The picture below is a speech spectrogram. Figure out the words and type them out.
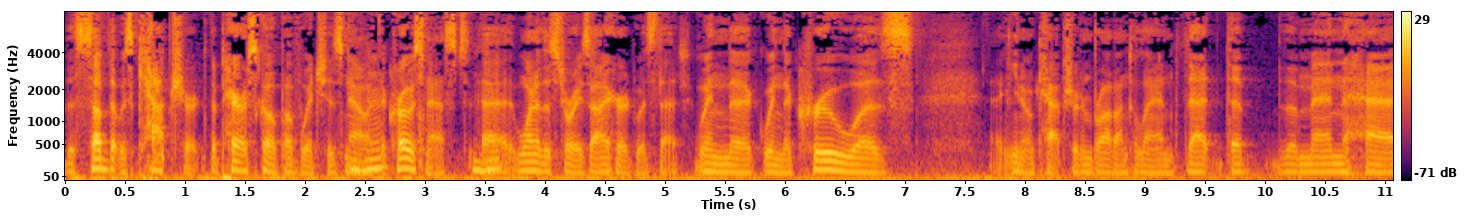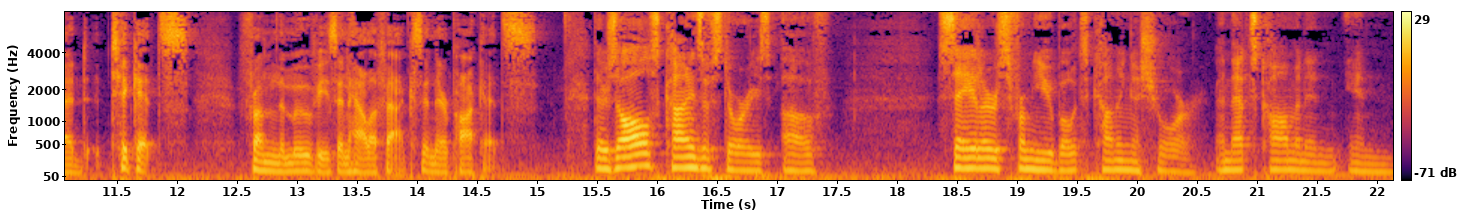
the sub that was captured, the periscope of which is now at the Crow's Nest. Uh, one of the stories I heard was that when the when the crew was, you know, captured and brought onto land, that the the men had tickets from the movies in Halifax in their pockets. There's all kinds of stories of sailors from U-boats coming ashore, and that's common in, in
